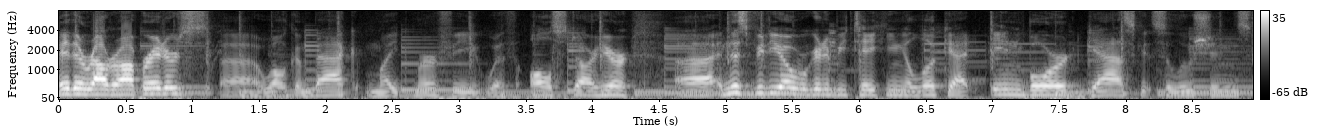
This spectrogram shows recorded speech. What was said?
Hey there, router operators. Uh, welcome back. Mike Murphy with All-Star here. Uh, in this video, we're going to be taking a look at inboard gasket solutions.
